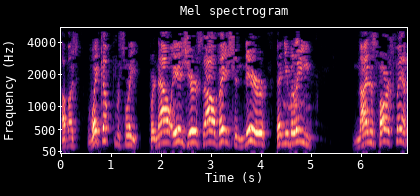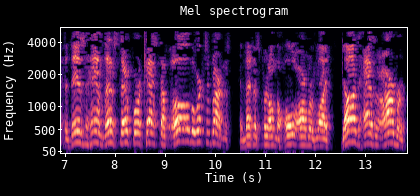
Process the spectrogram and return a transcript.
I must wake up from sleep. For now is your salvation nearer than you believe. Night is far spent, the day is at hand. Let us therefore cast off all the works of darkness, and let us put on the whole armor of light. God has an armor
